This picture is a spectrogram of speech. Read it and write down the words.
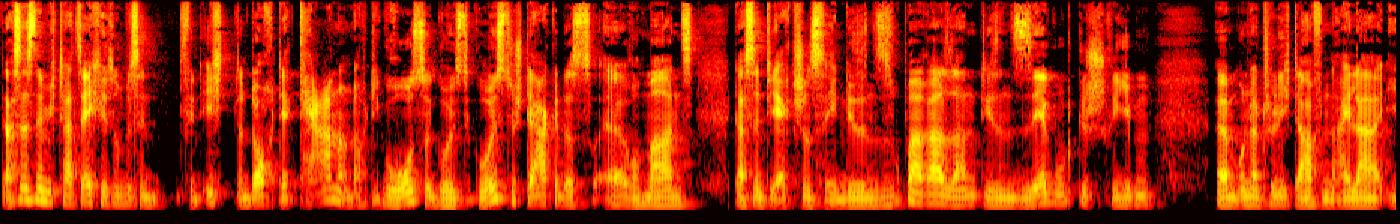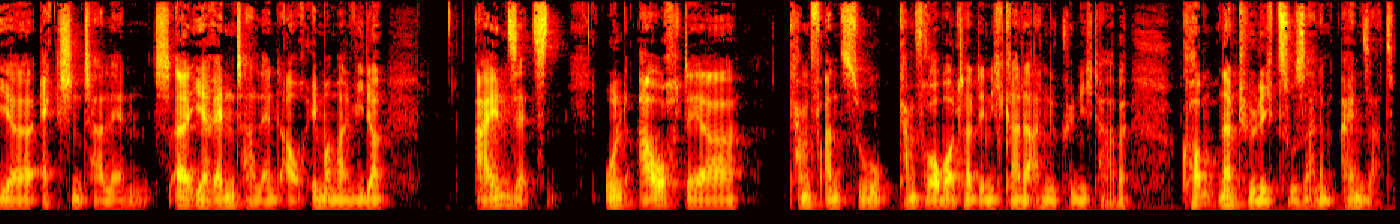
Das ist nämlich tatsächlich so ein bisschen, finde ich, dann doch der Kern und auch die große, größte, größte Stärke des äh, Romans. Das sind die Action-Szenen. Die sind super rasant, die sind sehr gut geschrieben. Ähm, und natürlich darf Nyla ihr Action-Talent, äh, ihr Renntalent auch immer mal wieder einsetzen. Und auch der Kampfanzug, Kampfroboter, den ich gerade angekündigt habe, kommt natürlich zu seinem Einsatz.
